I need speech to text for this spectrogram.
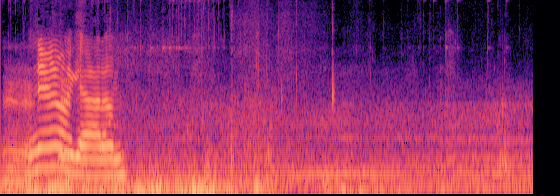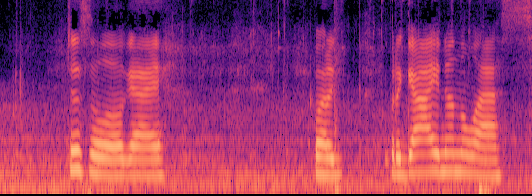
There, Now I got him. Just a little guy. But a, but a guy nonetheless.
